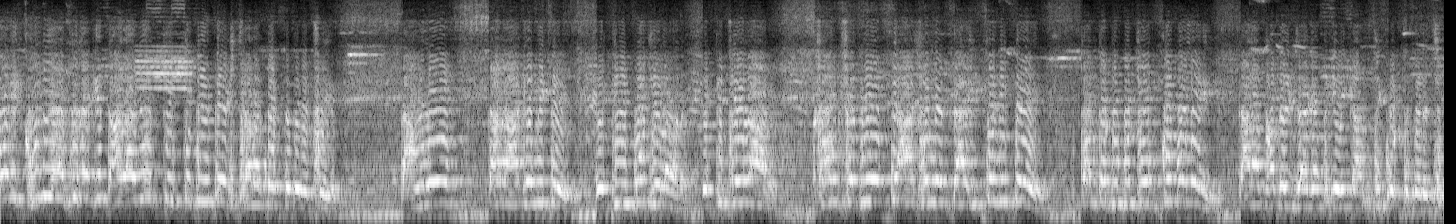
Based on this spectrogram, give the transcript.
ওই খুনি হাসিনাকে তারা নেতৃত্ব দেশ ছাড়া করতে পেরেছে? তাহলে তারা আগামীতে একটি উপজেলার, একটি জেলার সংসদীয় একটি আসনের দায়িত্ব নিতে কতটুকু যোগ্য বলে তারা তাদের জায়গা থেকে এই কাজটি করতে পেরেছে?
